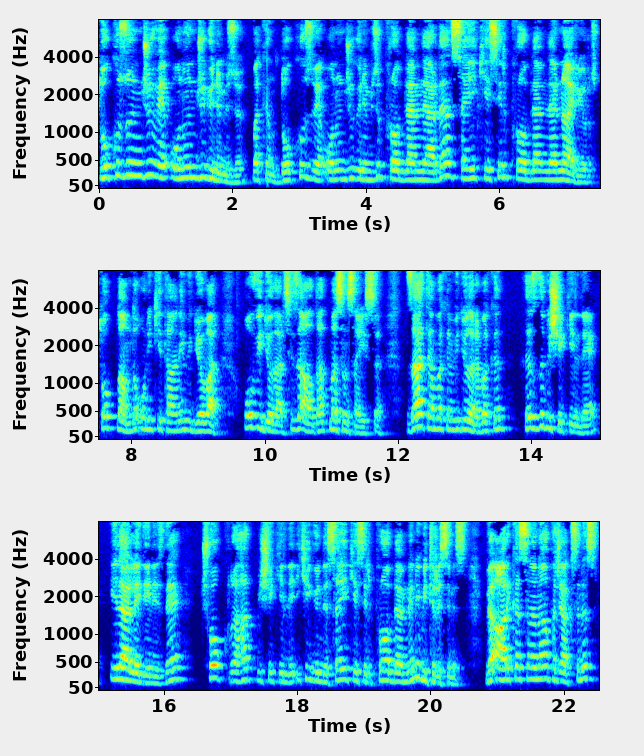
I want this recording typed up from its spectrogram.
9. ve 10. günümüzü bakın 9 ve 10. günümüzü problemlerden sayı kesir problemlerine ayırıyoruz. Toplamda 12 tane video var. O videolar sizi aldatmasın sayısı. Zaten bakın videolara bakın hızlı bir şekilde ilerlediğinizde çok rahat bir şekilde 2 günde sayı kesir problemlerini bitirirsiniz. Ve arkasına ne yapacaksınız?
